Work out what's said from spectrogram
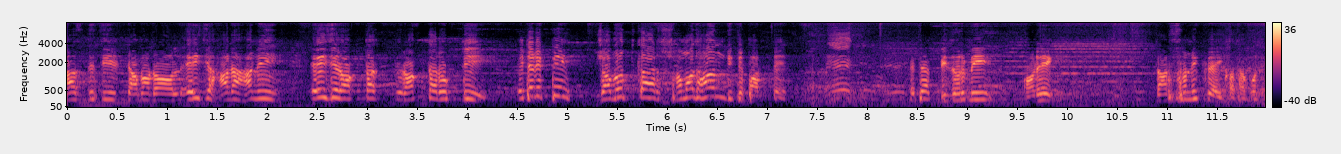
রাজনীতির ডামাডল এই যে হানাহানি, এই যে রক্তা, রক্তারক্তি, এটার একটি চমৎকার সমাধান দিতে পারতেন এটা বিধর্মী অনেক দার্শনিকরা এই কথা বলে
